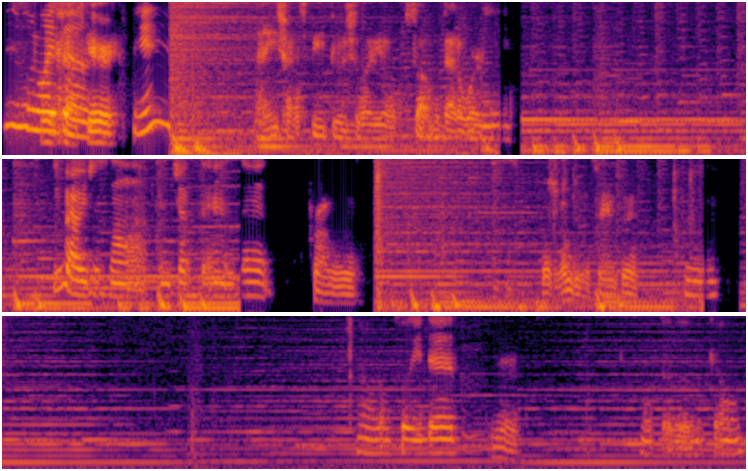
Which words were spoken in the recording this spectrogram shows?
You look Like like kind of scary. Yeah. Now he's trying to speed through. She's like, yo, something that'll work. You probably just gonna inject it in his head. Probably. But I'm doing the same thing. Hmm. Oh, don't kill your dad. Yeah. Hope that doesn't kill him.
